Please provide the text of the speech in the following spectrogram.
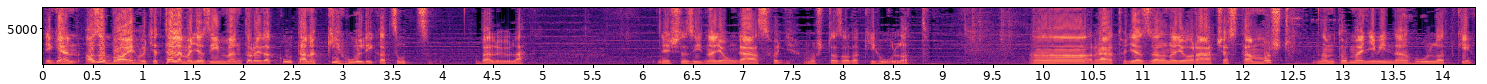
Igen, az a baj, hogyha telemegy az inventory akkor utána kihullik a cucc belőle. És ez így nagyon gáz, hogy most az oda kihullott. Uh, lehet, hogy ezzel nagyon rácsesztem most. Nem tudom mennyi minden hullott ki.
